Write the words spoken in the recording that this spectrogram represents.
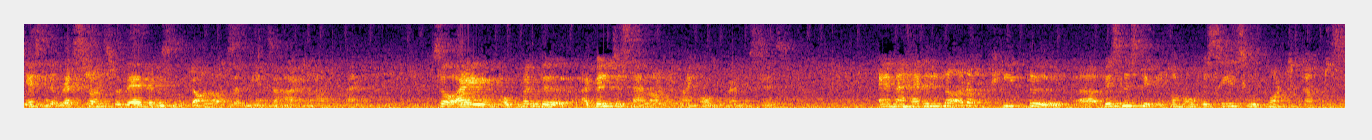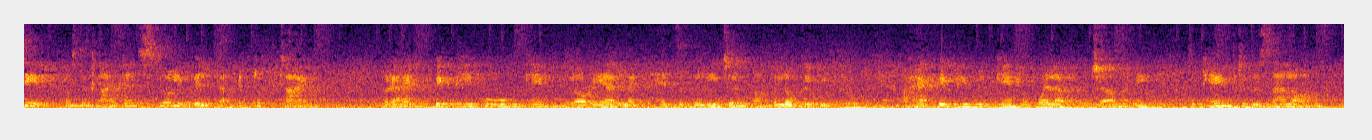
Yes, the restaurants were there, there was McDonald's and Pizza Hut and all of that. So I opened I built a salon in my home premises. And I had a lot of people, uh, business people from overseas who would want to come to see it because the clientele slowly built up. It took time. But I had big people who came from L'Oreal, like the heads of the region, not the local people. I had big people who came from Wella, from Germany, who came to the salon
